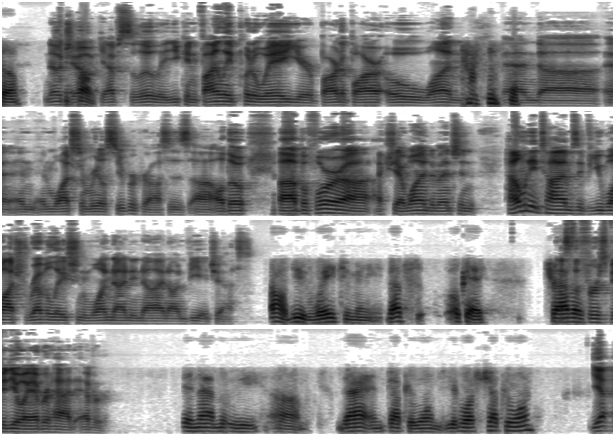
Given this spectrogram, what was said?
So No joke, absolutely. You can finally put away your bar to bar 01 and uh, and and watch some real supercrosses. Uh, although uh, before, uh, actually, I wanted to mention how many times have you watched Revelation 199 on VHS? oh dude, way too many. That's okay. That's the Travis first video I ever had ever. in that movie, um, that and Chapter One. Did you ever watch Chapter One? Yeah,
